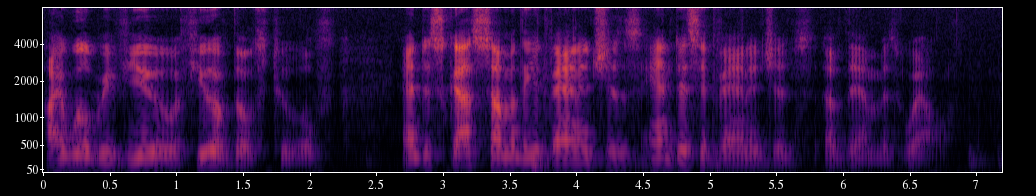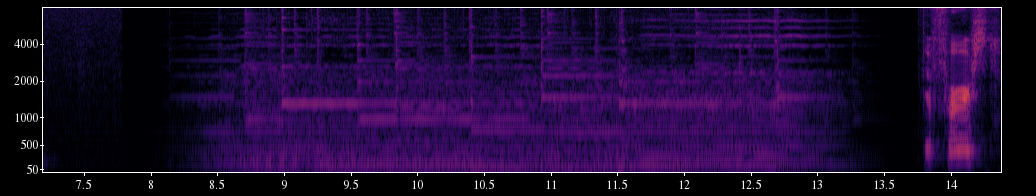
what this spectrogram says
I will review a few of those tools and discuss some of the advantages and disadvantages of them as well. The first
